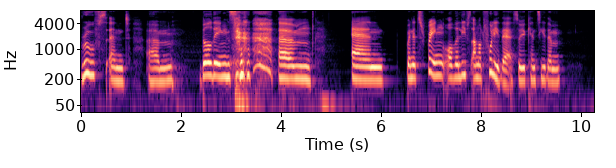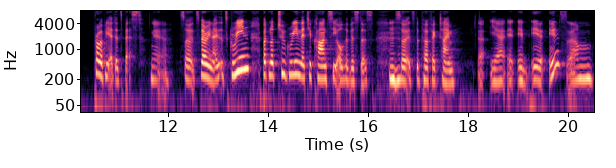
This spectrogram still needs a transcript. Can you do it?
roofs and um, buildings. um, and when it's spring, all the leaves are not fully there, so you can see them probably at its best. Yeah. So it's very nice. It's green, but not too green that you can't see all the vistas. So it's the perfect time. Uh, yeah, it, it, it is. Um,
